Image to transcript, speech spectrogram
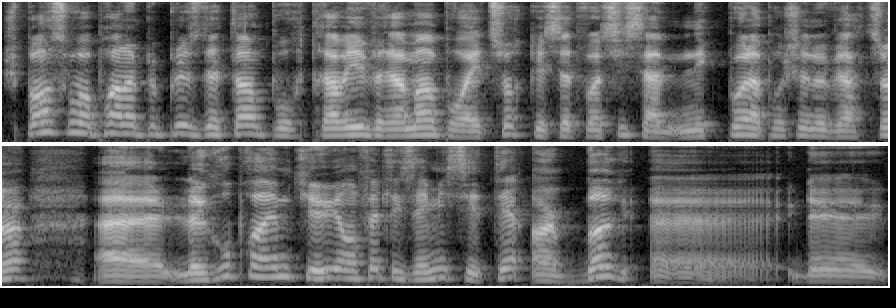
je pense qu'on va prendre un peu plus de temps pour travailler vraiment, pour être sûr que cette fois-ci ça nique pas la prochaine ouverture. le gros problème qu'il y a eu en fait les amis, c'était un bug de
